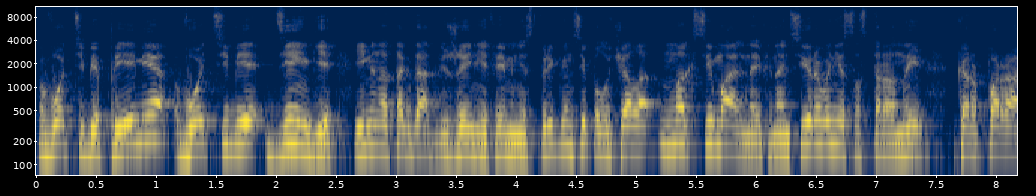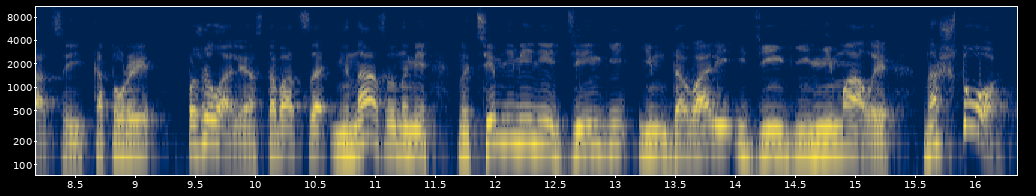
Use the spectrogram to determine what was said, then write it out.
вот тебе премия, вот тебе деньги. Именно тогда движение Feminist Frequency получало максимально максимальное финансирование со стороны корпораций, которые пожелали оставаться неназванными, но тем не менее деньги им давали и деньги немалые. На что?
